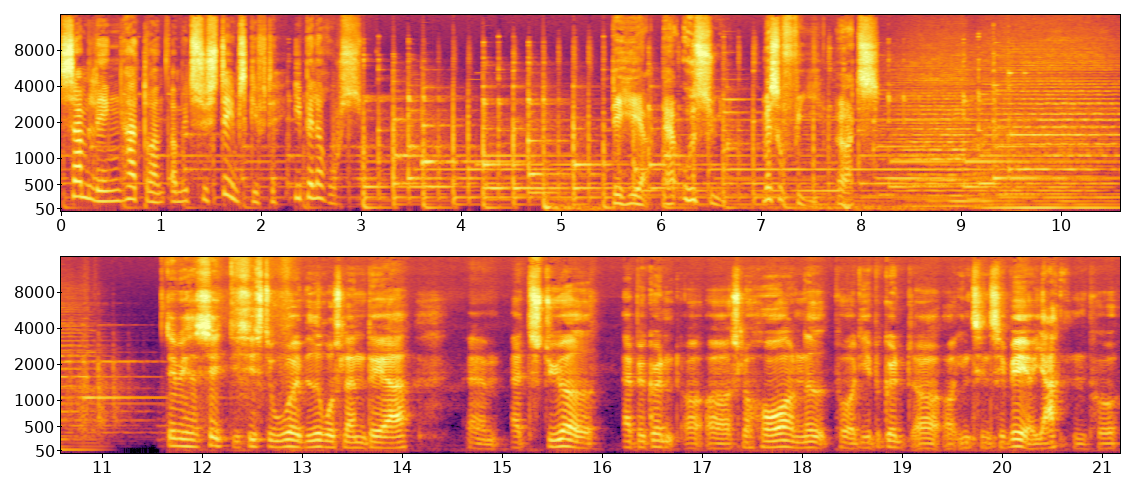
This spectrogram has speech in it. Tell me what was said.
som længe har drømt om et systemskifte i Belarus. Det her er Udsyn med Sofie Ørts. Det vi har set de sidste uger i Hvide Rusland, det er, øhm, at styret er begyndt at, at slå hårdere ned på, og de er begyndt at, at intensivere jagten på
